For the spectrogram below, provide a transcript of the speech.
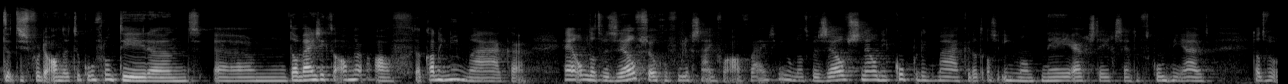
dat is voor de ander te confronterend. Um, dan wijs ik de ander af. Dat kan ik niet maken omdat we zelf zo gevoelig zijn voor afwijzing. Omdat we zelf snel die koppeling maken dat als iemand nee ergens tegen zegt of het komt niet uit. Dat we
